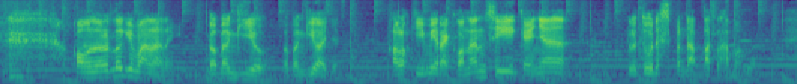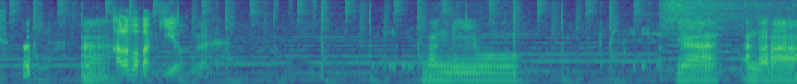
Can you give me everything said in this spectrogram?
Kalau menurut lo gimana nih? Babang Gio Babang Gio aja kalau Kimi Rekonan sih kayaknya lu tuh udah sependapat lah sama gue Nah, kalau Babang Gio gimana? Bang Gio ya antara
